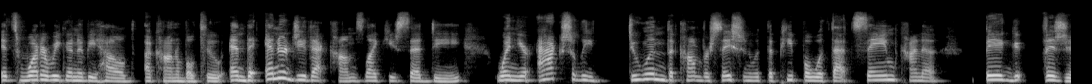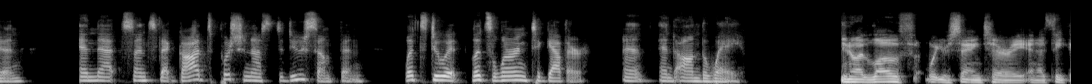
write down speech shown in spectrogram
It's what are we going to be held accountable to? And the energy that comes, like you said, Dee, when you're actually doing the conversation with the people with that same kind of big vision and that sense that God's pushing us to do something. Let's do it. Let's learn together and, and on the way. You know, I love what you're saying, Terri. And I think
